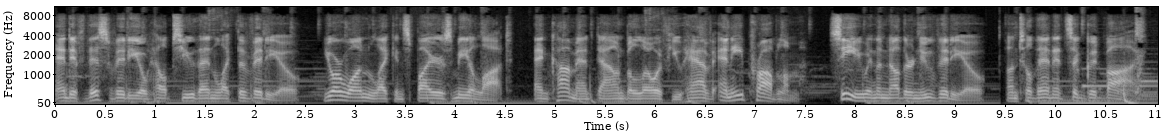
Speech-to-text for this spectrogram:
and if this video helps you then like the video, your one like inspires me a lot, and comment down below if you have any problem. See you in another new video, until then it's a goodbye.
